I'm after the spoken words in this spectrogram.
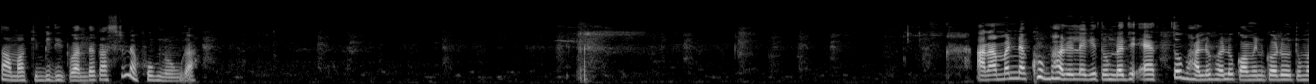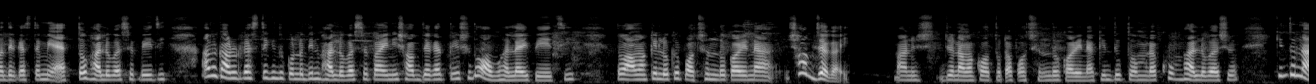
তামাকে, বিড়ি বান্ধা কাজটা না খুব নোংরা। আর আমার না খুব ভালো লাগে তোমরা যে এত ভালো ভালো কমেন্ট করো। তোমাদের কাছ থেকে আমি এত ভালোবাসা পেয়েছি। আমি কারোর কাছ থেকে কিন্তু কোনো দিন ভালোবাসা পাইনি। সব জায়গার থেকে শুধু অবহেলাই পেয়েছি। তো আমাকে লোকে পছন্দ করে না। সব জায়গায় মানুষজন আমাকে অতটা পছন্দ করে না। কিন্তু তোমরা খুব ভালোবাসো। কিন্তু না,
